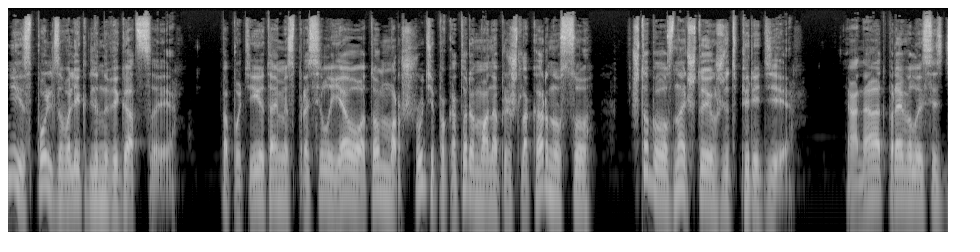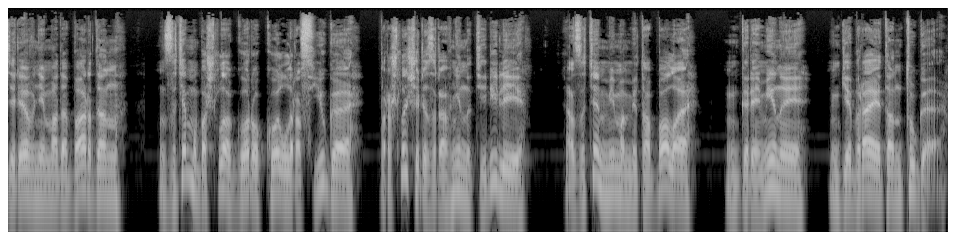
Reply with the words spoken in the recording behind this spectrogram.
и использовали их для навигации. По пути Тами спросил Яо о том маршруте, по которому она пришла к Арнусу, чтобы узнать, что их ждет впереди. Она отправилась из деревни Мадабардан, затем обошла гору Колра с юга, прошла через равнины Тирилии, а затем мимо Метабала, Гремины, Гебра и Тантуга.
